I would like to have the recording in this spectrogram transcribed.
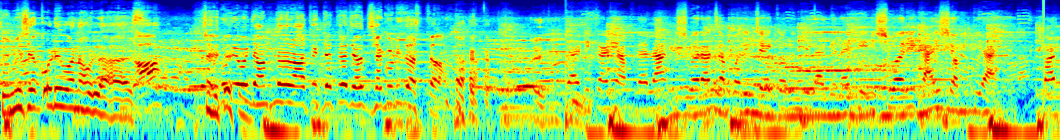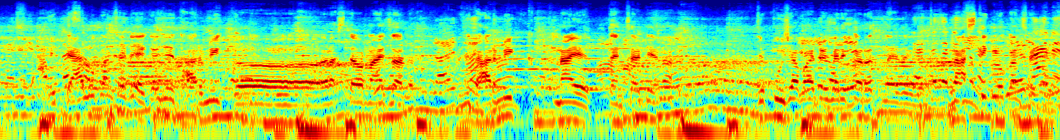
तुम्ही शेकोडी बनवलास. त्या ठिकाणी आपल्याला ईश्वराचा परिचय करून दिला गेला की ईश्वरी काय शक्ती आहे. परमेश्वरी हे आपला त्या लोकांसाठी आहे का जे धार्मिक अं, रस्त्यावर नाही चालत? म्हणजे धार्मिक नाही आहेत. त्यांच्यासाठी आहे ना जे पूजापाठ वगैरे करत नाही त्यांच्यासाठी नास्तिक नाही, लोकांसाठी. नाही.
